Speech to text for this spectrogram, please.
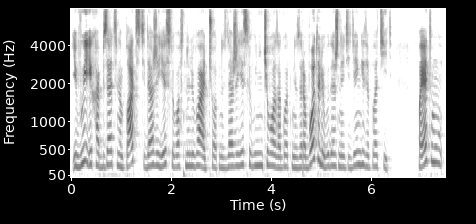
И вы их обязательно платите, даже если у вас нулевая отчетность, даже если вы ничего за год не заработали, вы должны эти деньги заплатить. Поэтому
